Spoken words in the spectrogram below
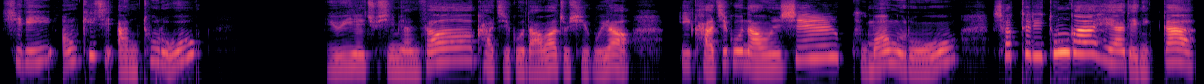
실이 엉키지 않도록 유의해 주시면서 가지고 나와 주시고요. 이 가지고 나온 실 구멍으로 셔틀이 통과해야 되니까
